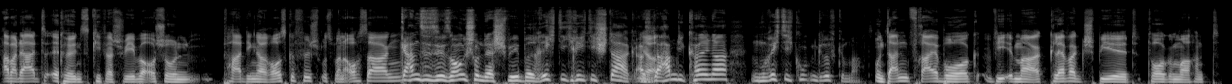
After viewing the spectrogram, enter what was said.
Aber da hat äh, Kölns Kiefer Schwebe auch schon ein paar Dinger rausgefischt, muss man auch sagen. Ganze Saison schon der Schwebe richtig, richtig stark. Also Ja. da haben die Kölner einen richtig guten Griff gemacht. Und dann Freiburg, wie immer, clever gespielt, Tor gemacht,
